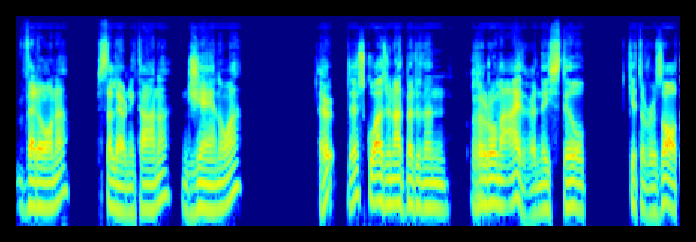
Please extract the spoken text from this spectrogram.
Verona, Salernitana, Genoa, their their squads are not better than Roma either, and they still get the result.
